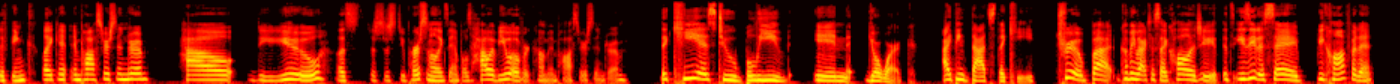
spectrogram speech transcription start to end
to think like imposter syndrome, how do you, let's just, just do personal examples, how have you overcome imposter syndrome? The key is to believe in your work. I think that's the key. True, but coming back to psychology, it's easy to say, be confident.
